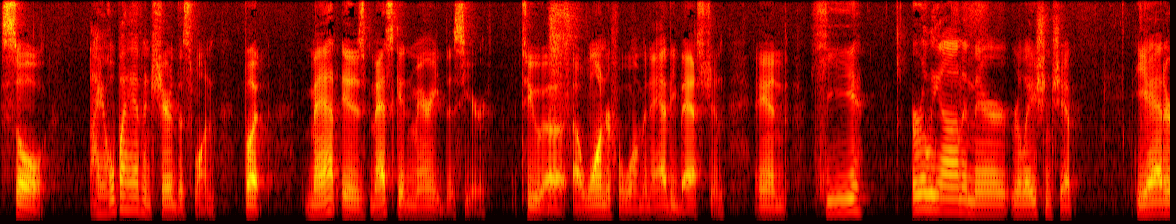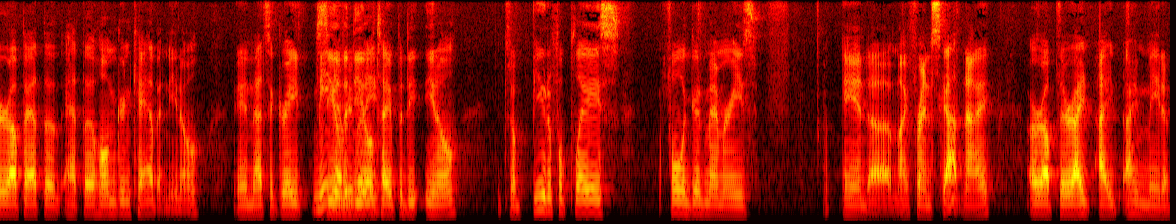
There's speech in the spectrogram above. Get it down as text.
So, I hope I haven't shared this one, but Matt is Matt's getting married this year to a, a wonderful woman, Abby Bastion, and he early on in their relationship, he had her up at the at the Holmgren cabin, you know, and that's a great Meeting seal the deal type of, de- you know, it's a beautiful place, full of good memories and uh, my friend Scott and I are up there. I, I, I made a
